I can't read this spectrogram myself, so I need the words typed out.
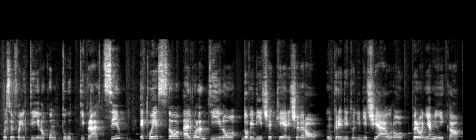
Questo è il fogliettino con tutti i prezzi e questo è il volantino dove dice che riceverò un credito di 10 euro per ogni amica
